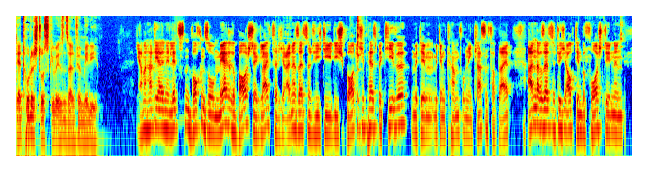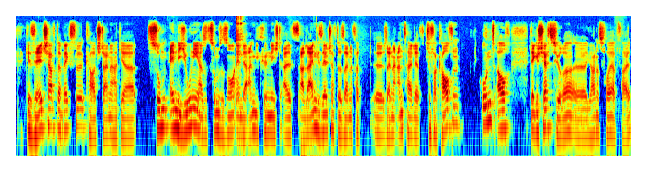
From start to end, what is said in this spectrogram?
der Todesstoß gewesen sein für Medi. Ja, man hatte ja in den letzten Wochen so mehrere Baustellen gleichzeitig. Einerseits natürlich die, die sportliche Perspektive mit dem, mit dem Kampf um den Klassenverbleib. Andererseits natürlich auch den bevorstehenden Gesellschafterwechsel. Karl Steiner hat ja zum Ende Juni, also zum Saisonende angekündigt, als Alleingesellschafter seine, äh, seine Anteile zu verkaufen und auch der Geschäftsführer, äh, Johannes Feuerpfeil,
